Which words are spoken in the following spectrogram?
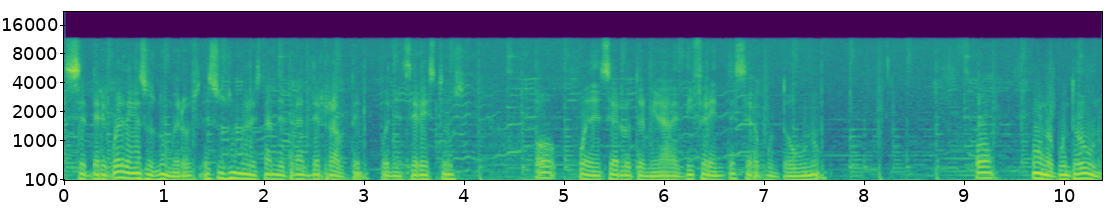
se te recuerden esos números, esos números están detrás del router. Pueden ser estos o pueden ser los terminales diferentes 0.1 o 1.1.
